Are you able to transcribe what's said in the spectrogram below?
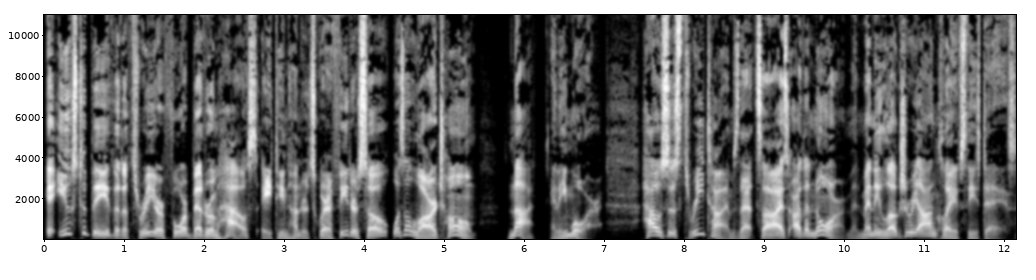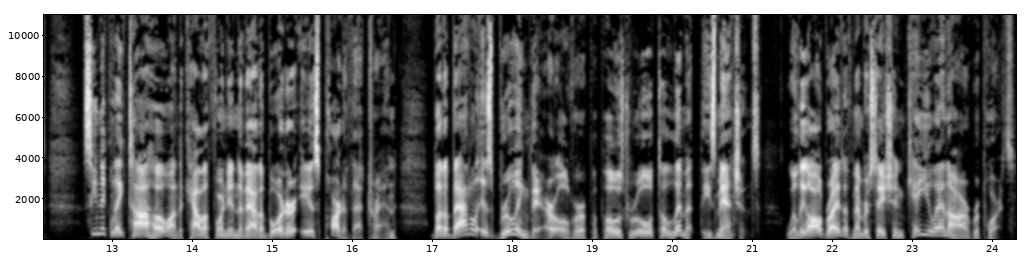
It used to be that a three or four bedroom house, 1,800 square feet or so, was a large home. Not anymore. Houses three times that size are the norm in many luxury enclaves these days. Scenic Lake Tahoe on the California Nevada border is part of that trend, but a battle is brewing there over a proposed rule to limit these mansions. Willie Albright of member station KUNR reports.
